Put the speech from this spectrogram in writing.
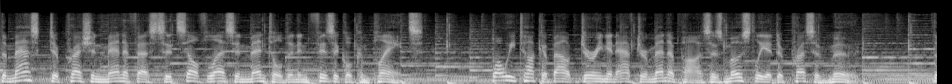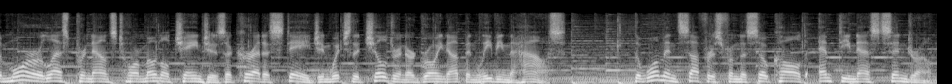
The masked depression manifests itself less in mental than in physical complaints. What we talk about during and after menopause is mostly a depressive mood. The more or less pronounced hormonal changes occur at a stage in which the children are growing up and leaving the house. The woman suffers from the so-called empty nest syndrome.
